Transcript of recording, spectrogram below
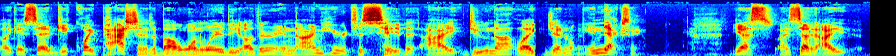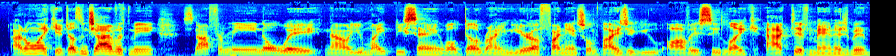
like I said, get quite passionate about one way or the other, and I'm here to say that I do not like general indexing. Yes, I said it. I I don't like it. It doesn't jive with me. It's not for me. No way. Now, you might be saying, well, Del Ryan, you're a financial advisor. You obviously like active management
